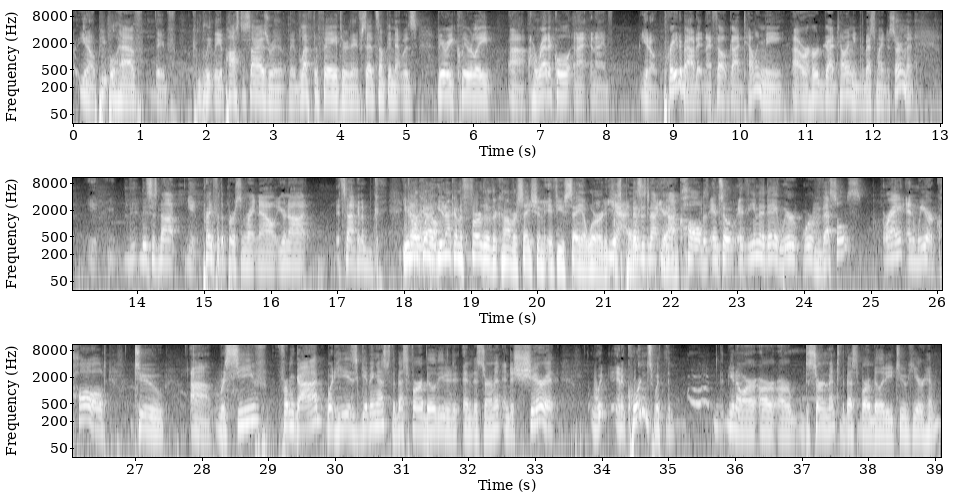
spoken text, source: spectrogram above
you know people have they've completely apostatized or they've left the faith or they've said something that was very clearly uh, heretical and I and I've you know prayed about it and I felt God telling me uh, or heard God telling me to the best of my discernment this is not you know, pray for the person right now you're not it's not going to You're go not going to well. you're not going to further the conversation if you say a word at this yeah, point. this is not you're Yeah. not called, and so at the end of the day, we're we're vessels, right? And we are called to uh, receive from God what He is giving us to the best of our ability to, and discernment, and to share it in accordance with the you know our, our, our discernment to the best of our ability to hear Him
